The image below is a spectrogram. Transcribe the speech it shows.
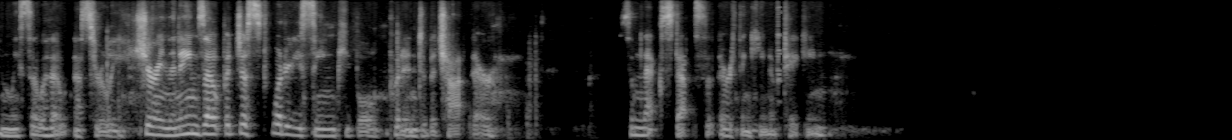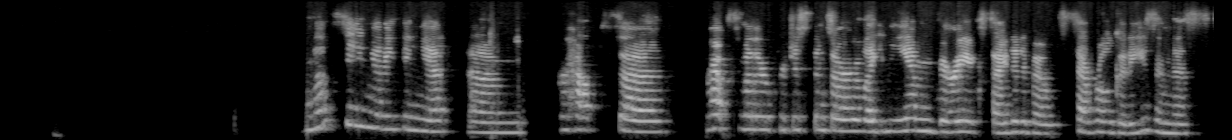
And Lisa, without necessarily sharing the names out, but just what are you seeing people put into the chat there? Some next steps that they're thinking of taking. I'm not seeing anything yet. Um, perhaps uh, perhaps some other participants are like me. I'm very excited about several goodies in this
